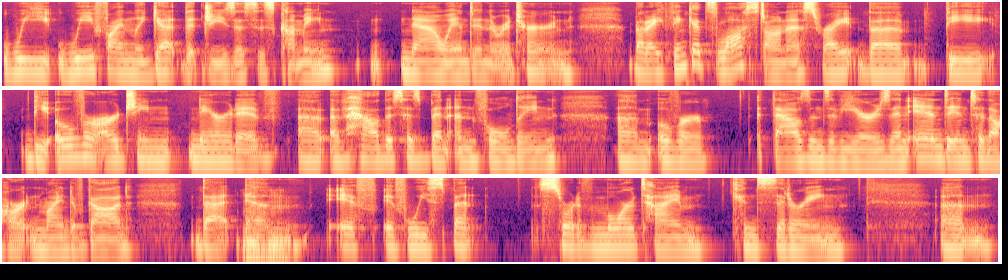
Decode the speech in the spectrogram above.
we we finally get that Jesus is coming now and in the return. But I think it's lost on us, right? The the the overarching narrative uh, of how this has been unfolding um, over thousands of years and and into the heart and mind of God. That um, if if we spent sort of more time considering um,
